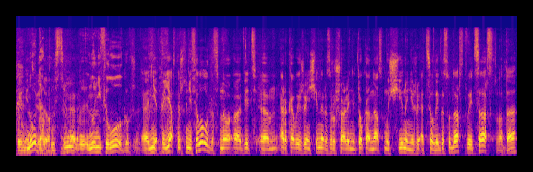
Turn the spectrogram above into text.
вы имеете ну, в виду? Ну, допустим. Э, ну, не филологов же. Э, нет, ну ясно, что не филологов, но э, ведь э, роковые женщины разрушали не только нас, мужчин, а целые государства и царства, да?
